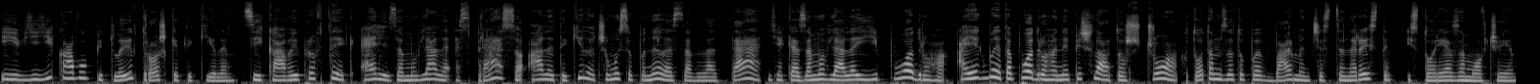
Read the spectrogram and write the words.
і в її каву підлив трошки текіли. Цікавий провтик. Еллі замовляли еспресо, але але текіла чомусь опинилася в лате, яке замовляла її подруга. А якби та подруга не пішла, то що? Хто там затопив бармен чи сценаристи? Історія замовчує.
